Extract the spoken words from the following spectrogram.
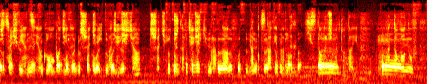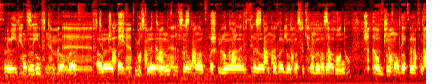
a coś więcej około godziny 3.20, 3.40, prawda? Na podstawie pewnych historycznych tutaj mm, dowodów mniej więcej e, w tym, w tym czasie pozamykane zostaną już lokale w tych Stanach idąc w kierunku zachodu, żeby o 5, prawda,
